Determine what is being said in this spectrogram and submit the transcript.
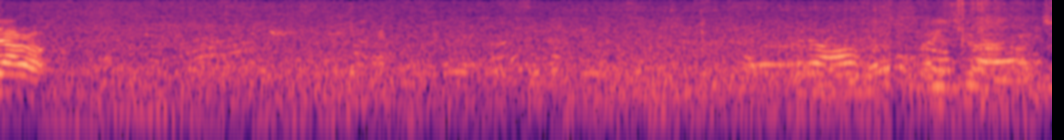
Sarah. Thank you very much.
